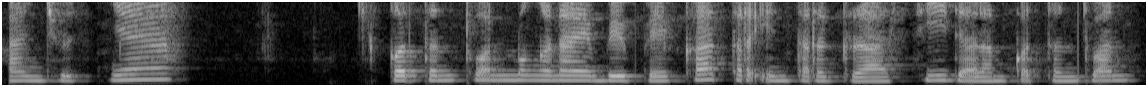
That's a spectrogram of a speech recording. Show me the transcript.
Selanjutnya, Ketentuan mengenai BPK terintegrasi dalam ketentuan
